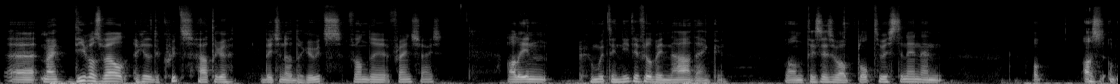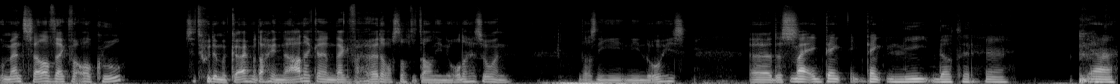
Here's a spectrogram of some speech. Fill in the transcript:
Eh, maar die was wel redelijk goed. Gaat er een beetje naar de roots van de franchise. Alleen, je moet er niet te veel bij nadenken. Want er zijn zo wat plot twisten in. En op, als op het moment zelf denk van, oh cool, zit goed in elkaar. Maar dan ga je nadenken en denk je van, "Huh, dat was toch totaal niet nodig en zo. En dat is niet, niet logisch. Eh, dus Maar ik denk, ik denk niet dat er eh, ja,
